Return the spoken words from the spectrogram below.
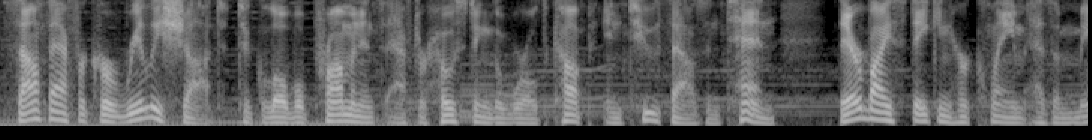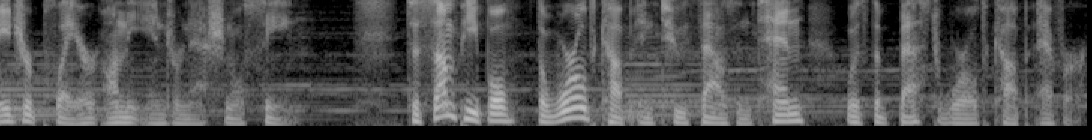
South Africa really shot to global prominence after hosting the World Cup in 2010, thereby staking her claim as a major player on the international scene. To some people, the World Cup in 2010 was the best World Cup ever.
